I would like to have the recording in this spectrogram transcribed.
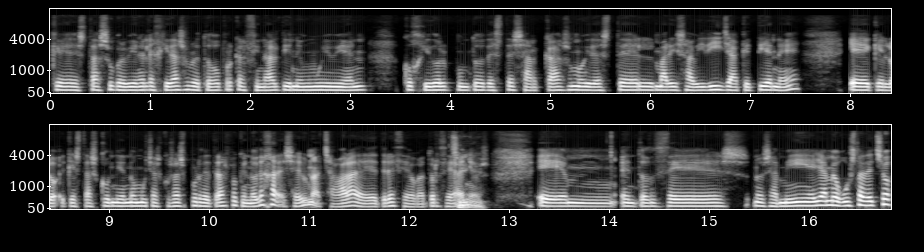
que está súper bien elegida, sobre todo porque al final tiene muy bien cogido el punto de este sarcasmo y de este el marisabidilla que tiene, eh, que, lo, que está escondiendo muchas cosas por detrás, porque no deja de ser una chavala de 13 o 14 Sí. años. Eh, entonces, no sé, a mí ella me gusta. De hecho,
